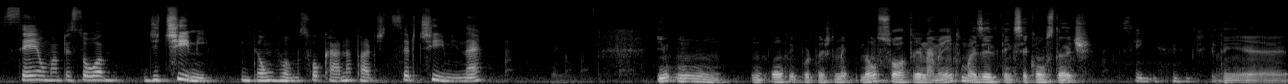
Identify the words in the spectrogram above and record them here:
ser uma pessoa de time. Então, vamos focar na parte de ser time, né? E um, um ponto importante também, não só treinamento, mas ele tem que ser constante. Sim. Ele tem, é,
